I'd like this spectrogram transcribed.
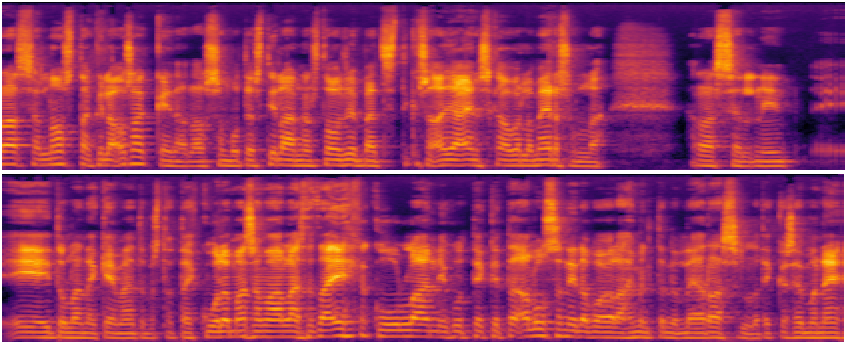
Russell nostaa kyllä osakkeita tuossa, mutta jos tilanne on toisinpäin, että kun se ajaa ensi kaudella Mersulla Russell, niin ei, ei tulla näkemään tämmöistä, tai kuulemaan samanlaista, tai ehkä kuullaan, niin kun, tiedätkö, että alussa niillä voi olla Hamiltonilla ja Russellilla, tiedätkö, semmoinen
